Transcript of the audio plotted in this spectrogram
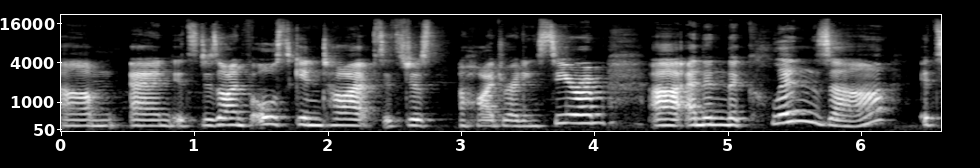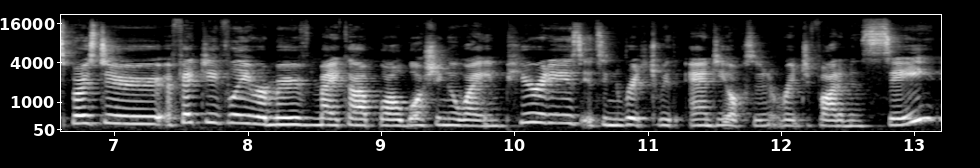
Um, and it's designed for all skin types. It's just a hydrating serum. Uh, and then the cleanser, it's supposed to effectively remove makeup while washing away impurities. It's enriched with antioxidant rich vitamin C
